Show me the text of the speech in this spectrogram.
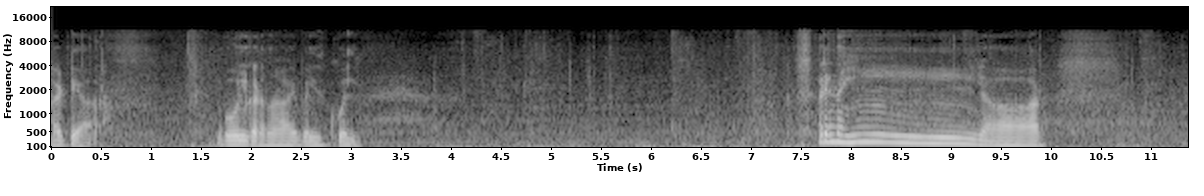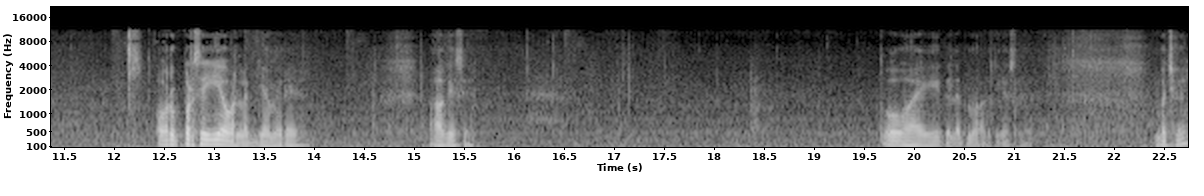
हट यार। गोल करना है बिल्कुल। अरे नहीं यार। और ऊपर से ये और लग गया मेरे। आगे से। ओ भाई, गलत मार दिया इसने। बच गए?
